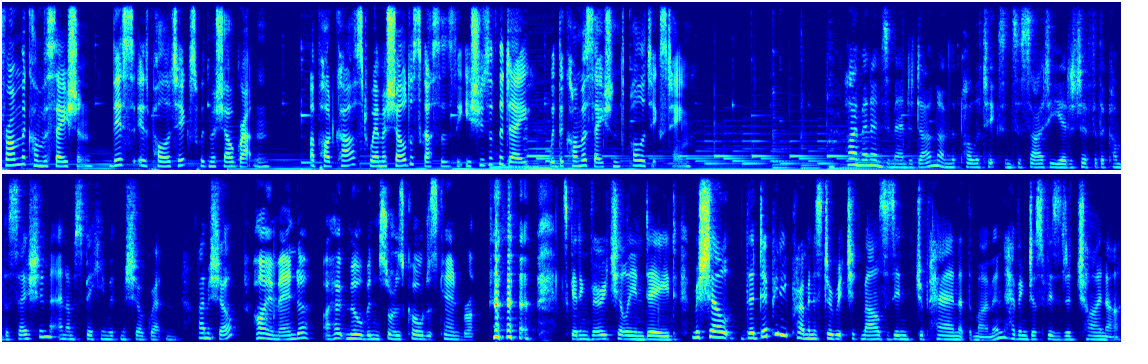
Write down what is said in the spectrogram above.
From The Conversation, this is Politics with Michelle Grattan, a podcast where Michelle discusses the issues of the day with The Conversation's politics team. Hi, my name's Amanda Dunn. I'm the Politics and Society Editor for The Conversation, and I'm speaking with Michelle Grattan. Hi, Michelle. Hi, Amanda. I hope Melbourne's not as cold as Canberra. it's getting very chilly indeed. Michelle, the Deputy Prime Minister Richard Marles is in Japan at the moment, having just visited China.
